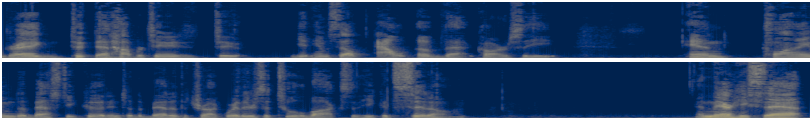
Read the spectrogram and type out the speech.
Greg took that opportunity to get himself out of that car seat and climbed the best he could into the bed of the truck where there's a toolbox that he could sit on. And there he sat,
